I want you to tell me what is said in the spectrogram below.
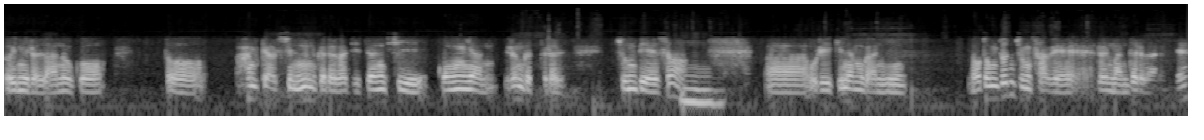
의미를 나누고 또 함께 할 수 있는 여러 가지 전시, 공연 이런 것들을 준비해서 음, 어, 우리 기념관이 노동존 중 사회를 만들어가는데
